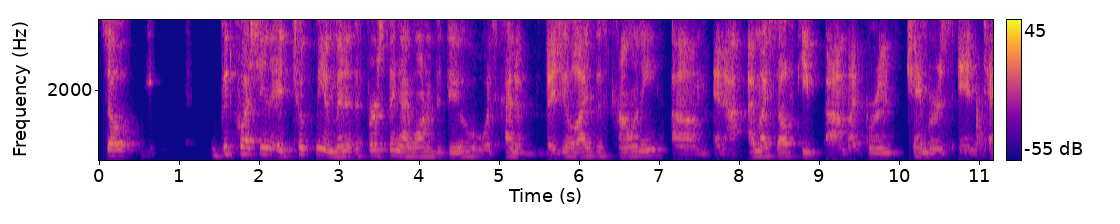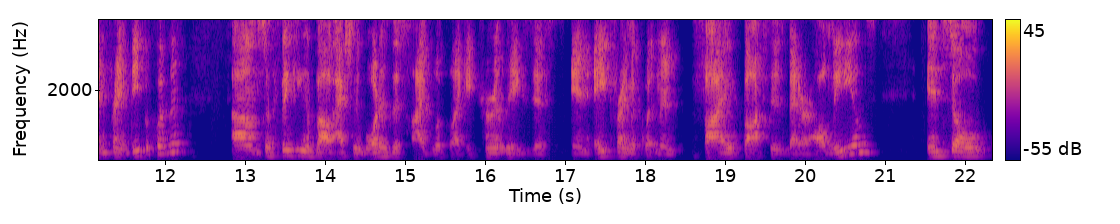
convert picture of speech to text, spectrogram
So Good question. It took me a minute. The first thing I wanted to do was kind of visualize this colony. Um, and I, I, myself keep uh, my brood chambers in 10 frame deep equipment. Um, so thinking about actually what does this hive look like? It currently exists in eight frame equipment, five boxes that are all mediums. And so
